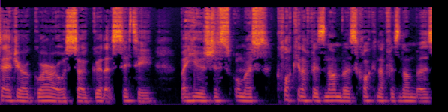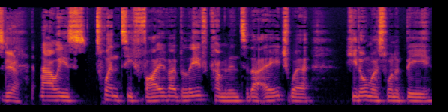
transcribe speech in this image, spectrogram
Sergio Aguero was so good at City, but he was just almost clocking up his numbers, clocking up his numbers. Yeah. Now he's 25, I believe, coming into that age where he'd almost want to be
